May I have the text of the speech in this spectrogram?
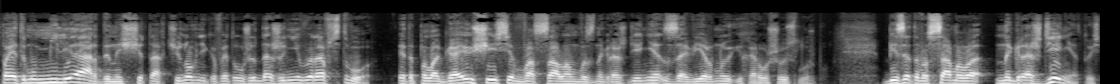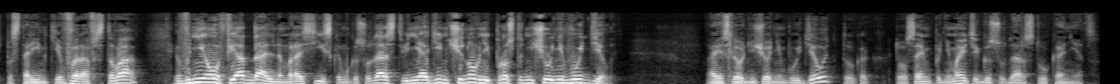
Поэтому миллиарды на счетах чиновников – это уже даже не воровство. Это полагающееся вассалам вознаграждение за верную и хорошую службу. Без этого самого награждения, то есть по старинке воровства, в неофеодальном российском государстве ни один чиновник просто ничего не будет делать. А если он ничего не будет делать, то, как то сами понимаете, государству конец.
